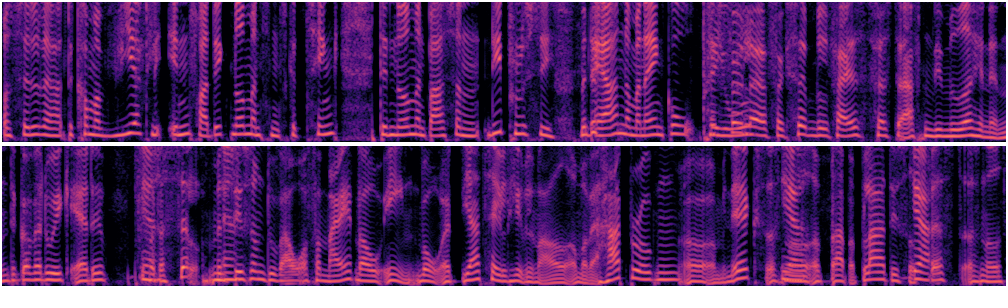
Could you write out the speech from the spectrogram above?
og selvværd, det kommer virkelig indenfra. Det er ikke noget, man sådan skal tænke. Det er noget, man bare sådan lige pludselig Men det- er, når man er i en god periode. Det føler jeg for eksempel faktisk første aften, vi møder hinanden. Det kan godt være, du ikke er det for ja. Ja. dig selv, men ja. Ja. det, som du var over for mig, var jo en, hvor at jeg talte helt vildt meget om at være heartbroken, og om min eks, og sådan ja. Ja. noget, og bla bla bla. Fra, det sad Ja. fast og sådan noget.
